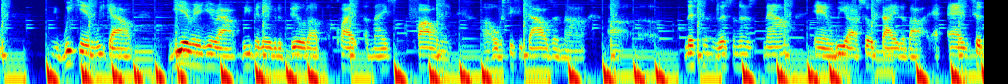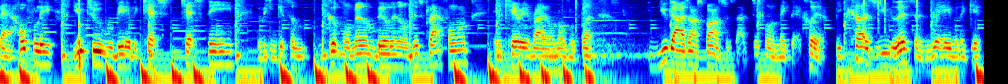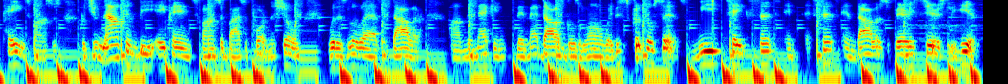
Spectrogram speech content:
week in, week out, year in, year out. We've been able to build up quite a nice following. Uh, over 60,000 uh, uh, listens, listeners now. And we are so excited about adding to that. Hopefully, YouTube will be able to catch catch steam, and we can get some good momentum building on this platform and carry it right on over. But you guys are sponsors. I just want to make that clear. Because you listen, we're able to get paying sponsors. But you now can be a paying sponsor by supporting the show with as little as a dollar. Um, then that can then that dollar goes a long way. This is crypto cents. We take cents and cents and dollars very seriously here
